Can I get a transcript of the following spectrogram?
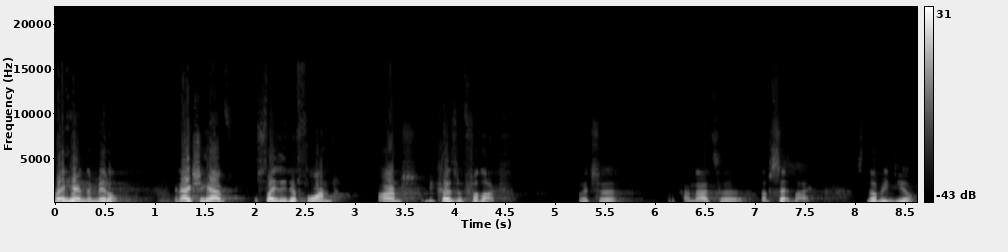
Right here in the middle, and I actually have slightly deformed arms because of footlocks, which uh, I'm not uh, upset by. It's no big deal.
